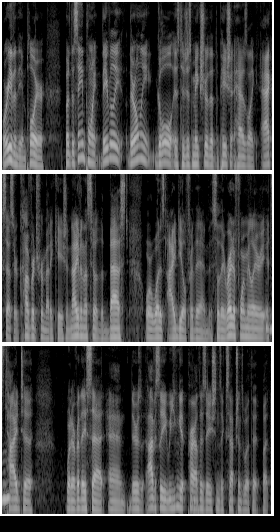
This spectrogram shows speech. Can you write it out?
or even the employer. But at the same point, they really their only goal is to just make sure that the patient has like access or coverage for medication, not even necessarily the best or what is ideal for them. So they write a formulary, mm-hmm. it's tied to whatever they set. And there's obviously you can get prior authorizations exceptions with it, but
